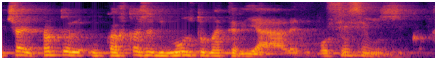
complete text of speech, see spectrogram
cioè proprio qualcosa di molto materiale, di molto sì, fisico. Sì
